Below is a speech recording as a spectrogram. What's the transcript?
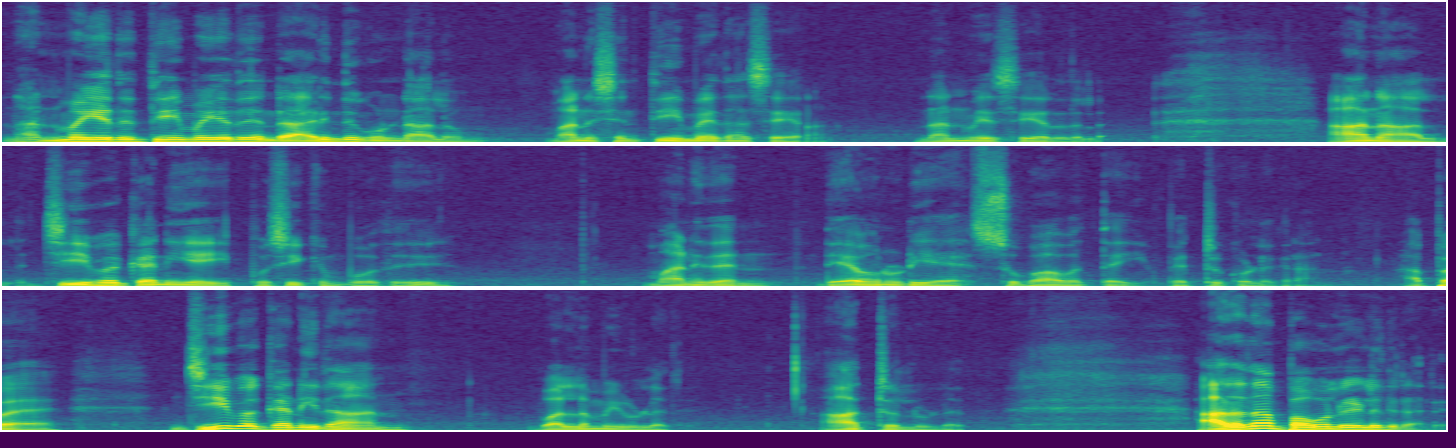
நன்மை எது தீமை எது என்று அறிந்து கொண்டாலும் மனுஷன் தீமை தான் செய்கிறான் நன்மை செய்கிறதில்ல ஆனால் ஜீவக்கனியை புசிக்கும்போது மனிதன் தேவனுடைய சுபாவத்தை பெற்றுக்கொள்ளுகிறான். அப்போ ஜீவகனி தான் வல்லமை உள்ளது ஆற்றல் உள்ளது. அதை தான் பவுல் எழுதுகிறாரு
